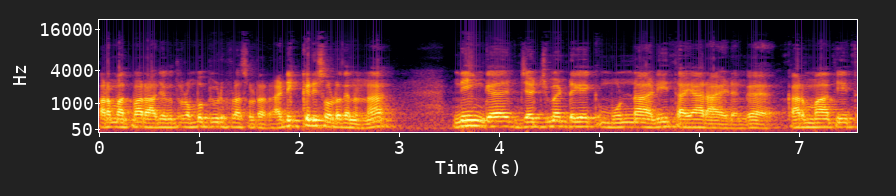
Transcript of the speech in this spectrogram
பரமாத்மா ராஜயோகத்தில் ரொம்ப பியூட்டிஃபுல்லாக சொல்கிறார் அடிக்கடி சொல்கிறது என்னென்னா நீங்கள் ஜட்ஜ்மெண்ட்டுக்கு முன்னாடி தயாராகிடுங்க கர்மாதீத்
